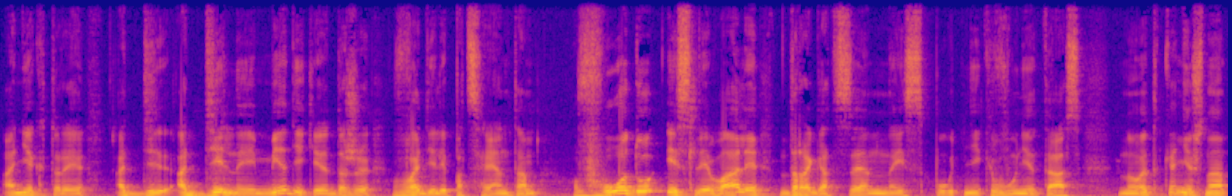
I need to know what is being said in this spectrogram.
А некоторые отдельные медики даже вводили пациентам воду и сливали драгоценный спутник в унитаз. Но это, конечно,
